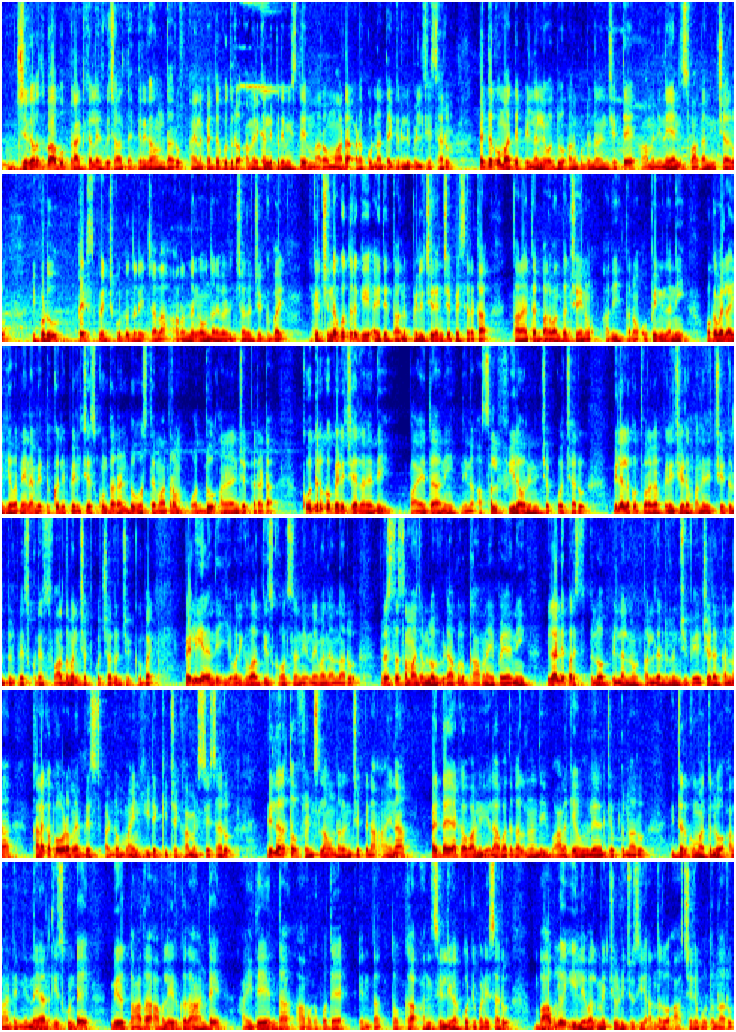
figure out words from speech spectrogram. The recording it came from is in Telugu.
జగపతి బాబు ప్రాక్టికల్ లైఫ్కి చాలా దగ్గరగా ఉంటారు. ఆయన పెద్ద కూతురు అమెరికన్ని ప్రేమిస్తే మరో మాట అడగకుండా దగ్గరుండి పెళ్ళి చేశారు. పెద్ద కుమార్తె పిల్లల్ని వద్దు అనుకుంటున్నానని చెప్తే ఆమె నిర్ణయాన్ని స్వాగతించారు. ఇప్పుడు పెట్స్ పెంచుకుంటుందని చాలా ఆనందంగా ఉందని వెల్లడించారు జగ్గుబాయ్. ఇక చిన్న కూతురికి అయితే తాను పెళ్ళి చేయని చెప్పేశారట. తానైతే బలవంతం చేయను. అది తన ఒపీనియన్ అని ఒకవేళ ఎవరినైనా వెతుక్కొని పెళ్ళి చేసుకుంటానంటూ వస్తే మాత్రం వద్దు అని చెప్పారట. కూతురుకు పెళ్ళి చేయాలనేది బాధ్యత అని నేను అస్సలు ఫీల్ అవనని చెప్పుకొచ్చారు. పిల్లలకు త్వరగా పెళ్ళి చేయడం అనేది చేతులు దులిపేసుకునే స్వార్థమని చెప్పుకొచ్చారు జగ్గుబాయ్. పెళ్ళి అనేది ఎవరికి వారు తీసుకోవాల్సిన నిర్ణయం అని అన్నారు. ప్రస్తుత సమాజంలో విడాకులు కామన్ అయిపోయాయని ఇలాంటి పరిస్థితుల్లో పిల్లలను తల్లిదండ్రుల నుంచి వేరు చేయడం కన్నా కనకపోవడమే బెస్ట్ అంటూ మైండ్ హీట్ ఎక్కిచ్చే కామెంట్స్ చేశారు. పిల్లలతో ఫ్రెండ్స్లా ఉండాలని చెప్పిన ఆయన పెద్దయ్యాక వాళ్ళు ఎలా బతకాలన్నది వాళ్ళకే వదిలేదని చెప్తున్నారు. ఇద్దరు కుమార్తెలు అలాంటి నిర్ణయాలు తీసుకుంటే మీరు తాత అవ్వలేరు కదా అంటే అయితే ఎంత అవ్వకపోతే ఎంత తొక్క అని సెల్లిగా కొట్టిపడేశారు. బాబులో ఈ లెవెల్ మెచ్యూరిటీ చూసి అందరూ ఆశ్చర్యపోతున్నారు.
